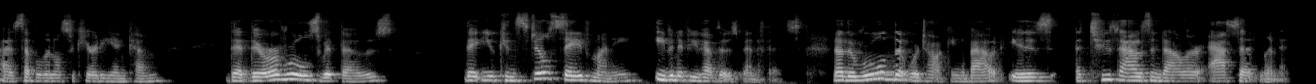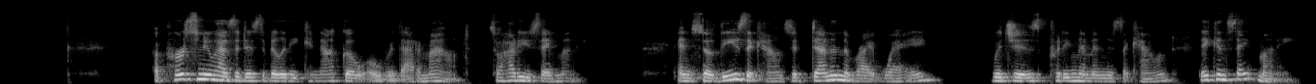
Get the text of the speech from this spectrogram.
uh, supplemental security income, that there are rules with those that you can still save money even if you have those benefits. Now, the rule that we're talking about is a $2,000 asset limit. A person who has a disability cannot go over that amount. So, how do you save money? And so, these accounts, if done in the right way, which is putting them in this account, they can save money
